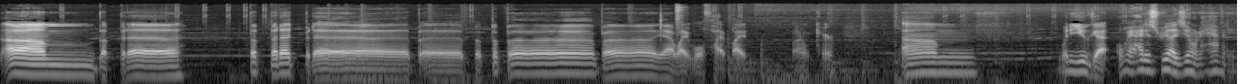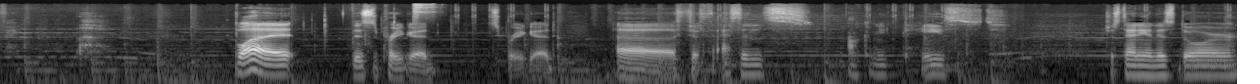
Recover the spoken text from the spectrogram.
um. ba -ba. Yeah, White Wolf, high bite. I don't care. Um. What do you got? Wait, I just realized you don't have anything. But this is pretty good. It's pretty good. Uh, fifth essence, alchemy paste. Just standing in this door.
